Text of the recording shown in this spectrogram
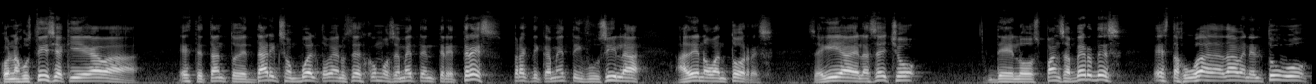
con la justicia. Aquí llegaba este tanto de Darrickson vuelto. Vean ustedes cómo se mete entre tres prácticamente y fusila a Denovan Torres. Seguía el acecho de los panzas verdes. Esta jugada daba en el tubo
